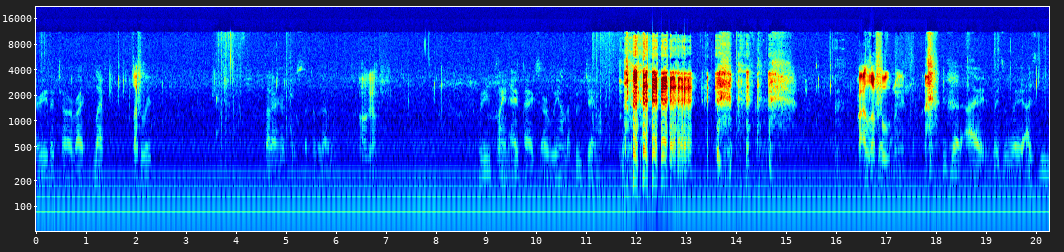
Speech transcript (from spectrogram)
Or either to our right, left. I Left. believe. Thought I heard those steps over that way. Okay. We playing Apex or we on the food channel? Bro, I love food, man. He said, "I raise away. I see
